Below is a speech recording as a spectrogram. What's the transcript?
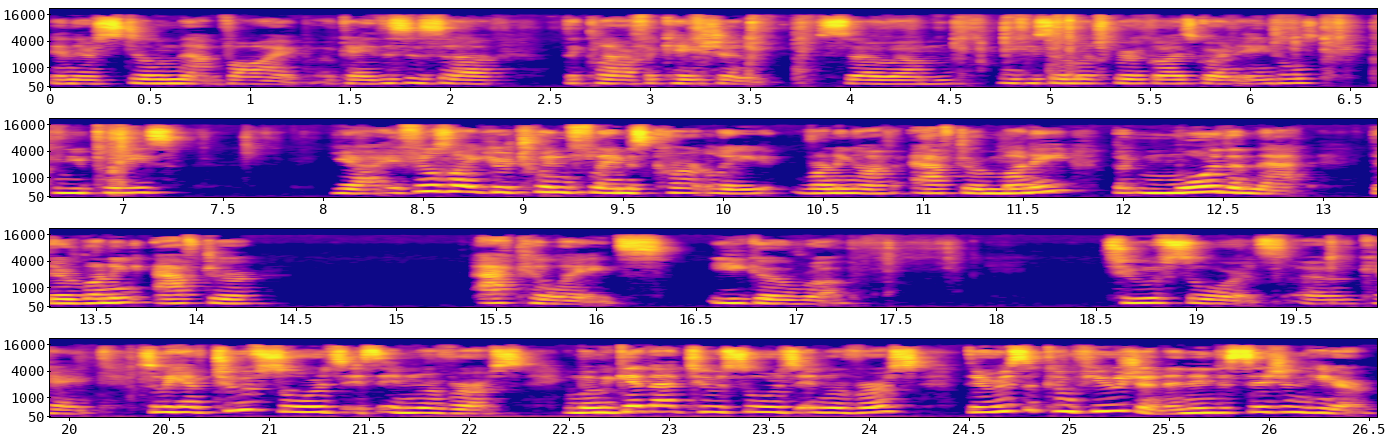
and they're still in that vibe. Okay, this is uh, the clarification. So um, thank you so much, Spirit Guides, Guardian Angels. Can you please? Yeah, it feels like your twin flame is currently running off after money, but more than that, they're running after accolades, ego rub. Two of Swords. Okay, so we have Two of Swords is in reverse. And when we get that Two of Swords in reverse, there is a confusion, an indecision here.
